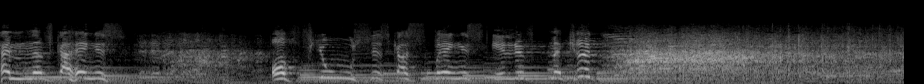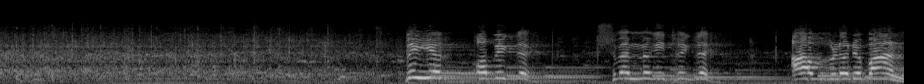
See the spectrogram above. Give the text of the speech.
Kemner skal henges. Og fjoset skal sprenges i luft med krutt. Byer og bygder svømmer i trygder. Avler du barn,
